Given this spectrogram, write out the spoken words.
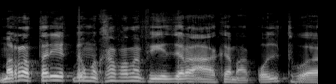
مر الطريق بمنخفض في الزراعة كما قلت ورأينا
